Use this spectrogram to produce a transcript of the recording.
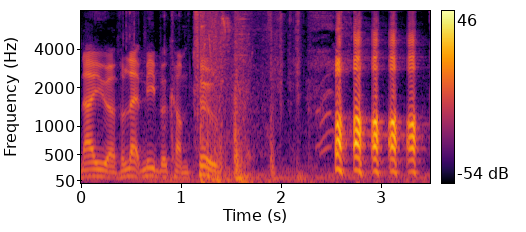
Now you have let me become two.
